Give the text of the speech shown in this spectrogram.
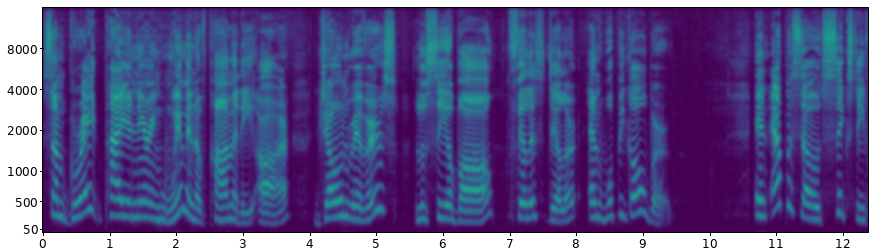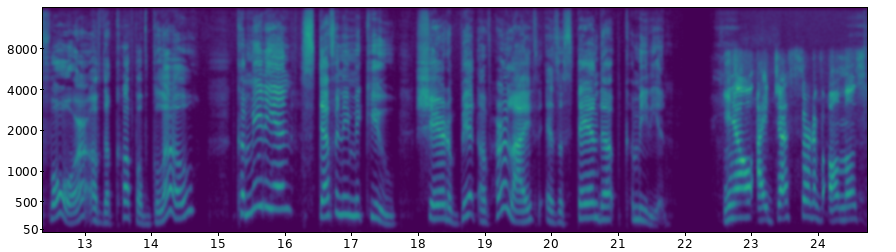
Some great pioneering women of comedy are Joan Rivers, Lucille Ball, Phyllis Diller, and Whoopi Goldberg. In episode 64 of The Cup of Glo, comedian Stephanie McHugh shared a bit of her life as a stand up comedian. You know, I just sort of almost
